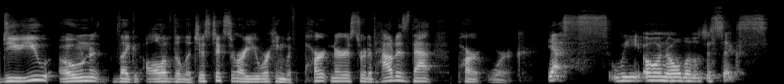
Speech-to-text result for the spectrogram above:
Do you own like all of the logistics or are you working with partners? Sort of how does that part work? Yes, we own all the logistics.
